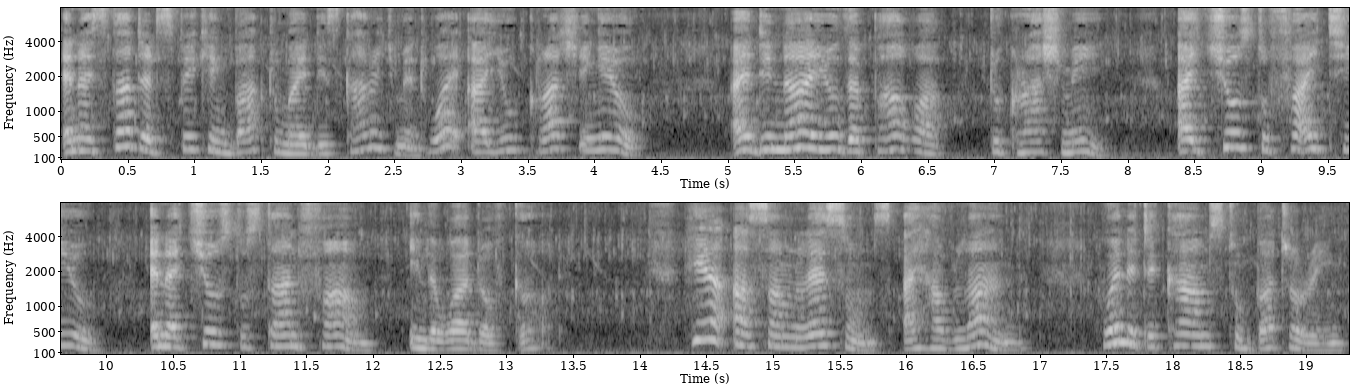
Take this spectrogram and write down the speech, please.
And I started speaking back to my discouragement. Why are you crushing you? I deny you the power to crush me. I choose to fight you and I choose to stand firm in the word of God. Here are some lessons I have learned when it comes to battering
